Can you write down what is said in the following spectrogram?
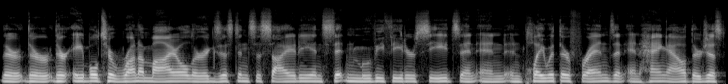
they're they're they're able to run a mile or exist in society and sit in movie theater seats and and and play with their friends and, and hang out. They're just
